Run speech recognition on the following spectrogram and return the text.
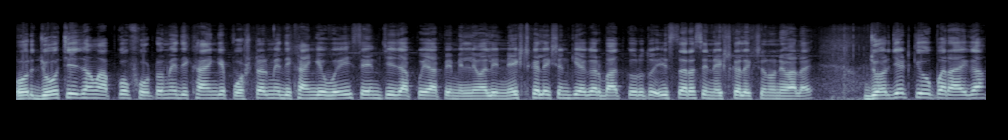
और जो चीज़ हम आपको फ़ोटो में दिखाएँगे पोस्टर में दिखाएँगे, वही सेम चीज़ आपको यहाँ पे मिलने वाली। नेक्स्ट कलेक्शन की अगर बात करूँ तो इस तरह से नेक्स्ट कलेक्शन होने वाला है। जॉर्जेट के ऊपर आएगा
